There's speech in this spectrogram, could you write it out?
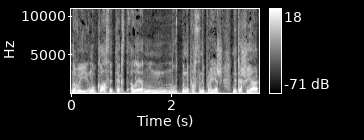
новий ну класний текст, але ну ну от мене просто не преєш. Не те, що я.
